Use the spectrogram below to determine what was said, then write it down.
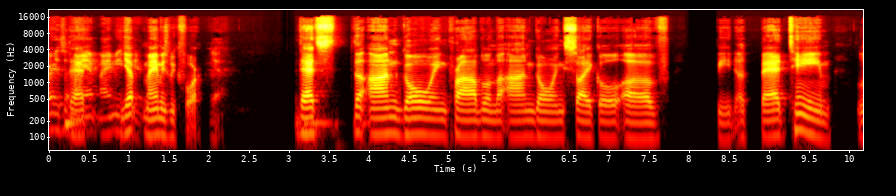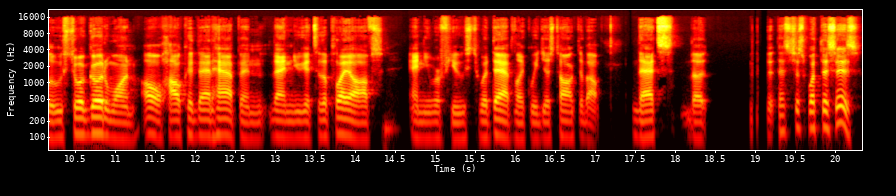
right. Is it that- Miami? Miami's Yep, here. Miami's week four. Yeah. That's the ongoing problem, the ongoing cycle of beat a bad team, lose to a good one. Oh, how could that happen? Then you get to the playoffs and you refuse to adapt, like we just talked about. That's the that's just what this is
